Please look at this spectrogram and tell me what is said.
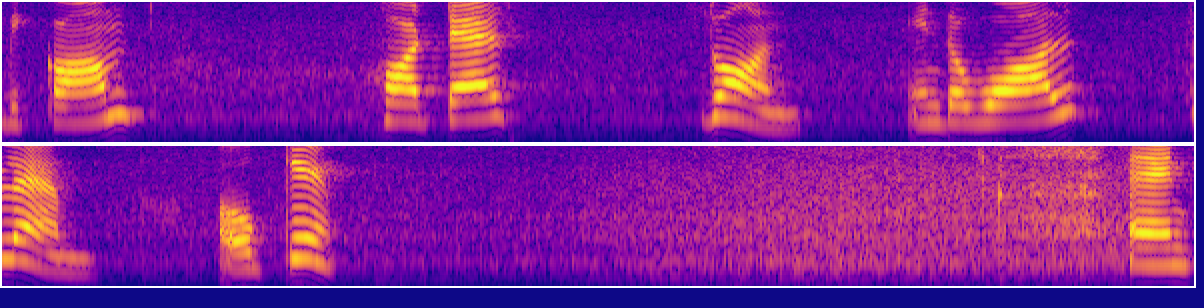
become hottest zone in the wall flame. Okay. And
